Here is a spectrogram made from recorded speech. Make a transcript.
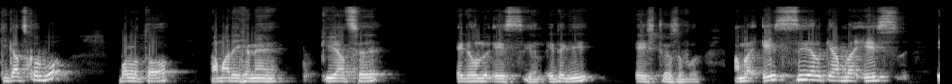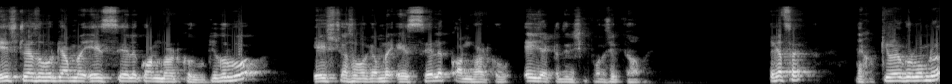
কি কাজ করব? বলো তো আমার এখানে কি আছে? এটা হলো এইচসিএল এটা কি? এইচ টু এস ফোর আমরা এইচসিএল কে আমরা এইচ এইচ টু এস ওভারকে আমরা এস এইচসিএল এ কনভার্ট করব। কি করব? এইচ টু ফোর কে আমরা এইচসিএল এ কনভার্ট করব। এই যে একটা জিনিস তোমাদের শিখতে হবে। ঠিক আছে? দেখো, কীভাবে করব আমরা?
